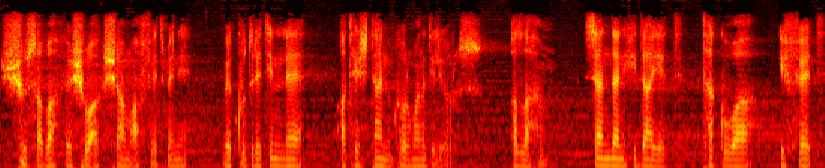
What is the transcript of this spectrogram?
şu sabah ve şu akşam affetmeni ve kudretinle ateşten korumanı diliyoruz. Allah'ım senden hidayet, takva, iffet,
